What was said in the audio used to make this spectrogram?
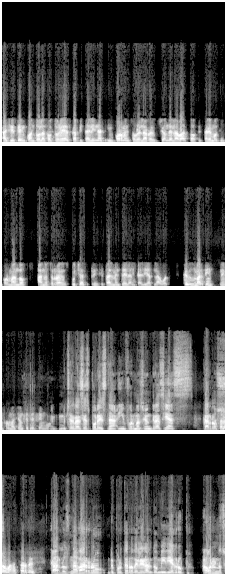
Así es que en cuanto las autoridades capitalinas informen sobre la reducción del abasto, estaremos informando a nuestros radioescuchas, principalmente de la alcaldía Tláhuac. Jesús Martín, la información que te tengo. Muchas gracias por esta información. Gracias. Carlos. Hasta luego, buenas tardes. Carlos Navarro, reportero del Heraldo Media Group. Ahora nos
